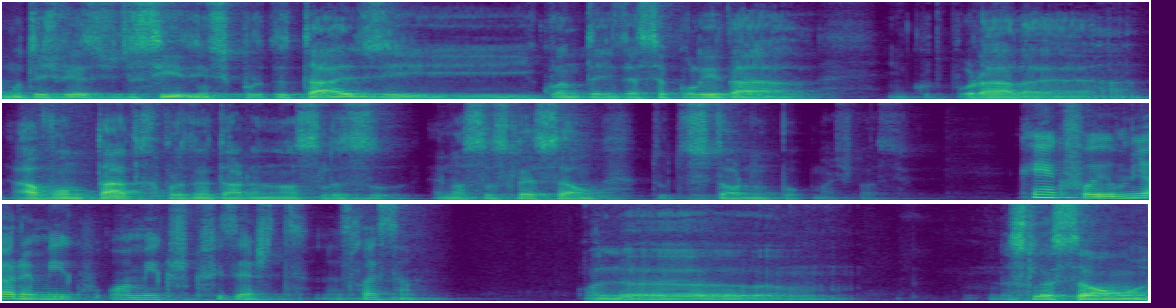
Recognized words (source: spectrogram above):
muitas vezes decidem-se por detalhes e, e, quando tens essa qualidade incorporada à vontade de representar a nossa, a nossa seleção, tudo se torna um pouco. Quem é que foi o melhor amigo ou amigos que fizeste na seleção? Olha, na seleção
